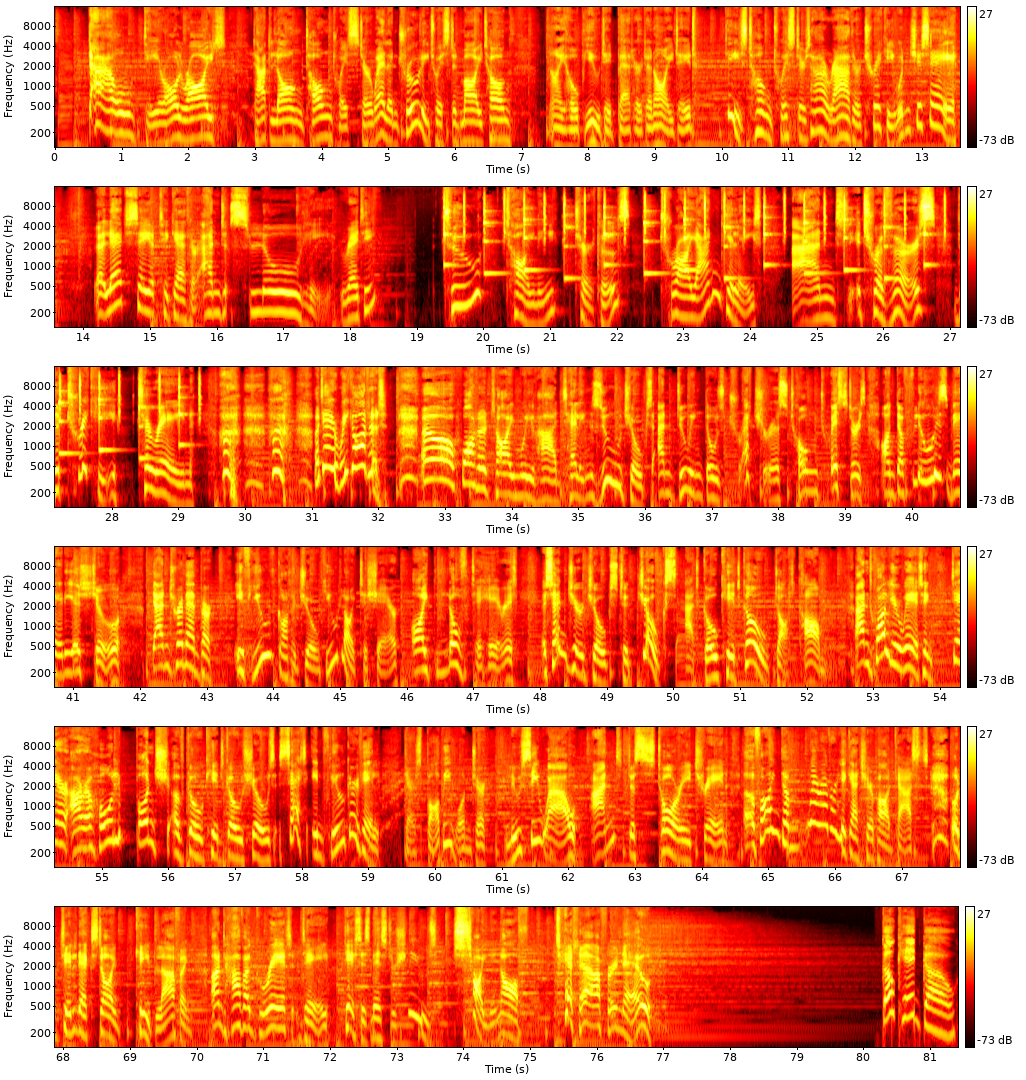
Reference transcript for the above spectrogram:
Oh dear, all right. That long tongue twister well and truly twisted my tongue. I hope you did better than I did. These tongue twisters are rather tricky, wouldn't you say? Uh, let's say it together and slowly. Ready? Two tiny turtles triangulate and traverse the tricky terrain. There, we got it. Oh, what a time we've had telling zoo jokes and doing those treacherous tongue twisters on the Floozemania show. And remember, if you've got a joke you'd like to share, I'd love to hear it. Send your jokes to jokes at gokidgo.com. And while you're waiting, there are a whole bunch of Go Kid Go shows set in Floozeville. There's Bobby Wonder, Lucy Wow, and The Story Train. Uh, find them wherever you get your podcasts. Until next time, keep laughing and have a great day. This is Mr. Shnews signing off. Ta-ta for now. Go, kid, go.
